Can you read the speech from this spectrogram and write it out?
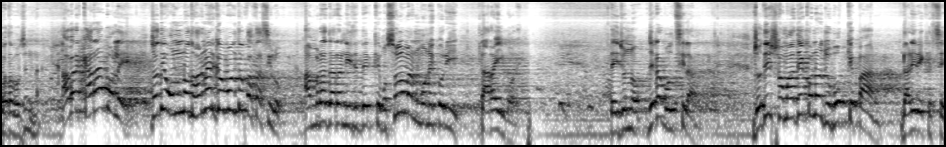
কথা বোঝেন না? কারা বলে, যদি অন্য ধর্মের কেউ বলতো কথা ছিল, আমরা যারা নিজেদেরকে মুসলমান মনে করি, তারাই বলে। এই জন্য যেটা বলছিলাম, যদি সমাজে কোনো যুবককে পান, দাঁড়িয়ে রেখেছে,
